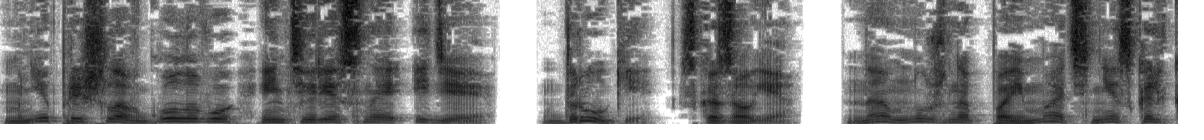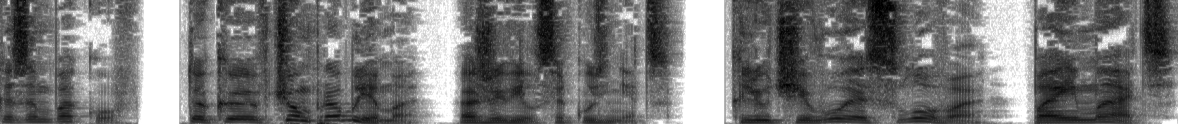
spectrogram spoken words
мне пришла в голову интересная идея. «Други», — сказал я, нам нужно поймать несколько зомбаков. Так э, в чем проблема? Оживился кузнец. Ключевое слово «поймать».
